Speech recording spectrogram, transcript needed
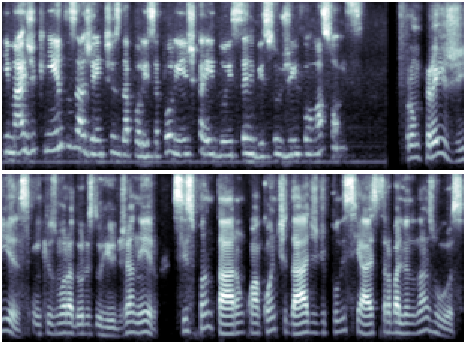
e mais de 500 agentes da polícia política e dos serviços de informações. Foram três dias em que os moradores do Rio de Janeiro se espantaram com a quantidade de policiais trabalhando nas ruas,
